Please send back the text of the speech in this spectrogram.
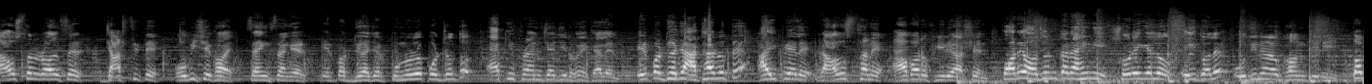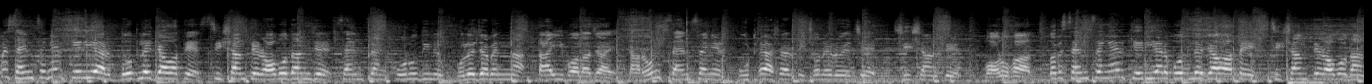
রাজস্থান রয়্যালসের জার্সিতে অভিষেক হয় স্যামসাং এর এরপর দুই হাজার পনেরো পর্যন্ত একই ফ্র্যাঞ্চাইজির হয়ে খেলেন। এরপর দুই হাজার আঠারোতে আইপিএলে রাজস্থানে আবারও ফিরে আসেন। পরে অজন্কা রাহিনী সরে গেল এই দলের অধিনায়ক হন তিনি। তবে স্যামসাং এর কেরিয়ার বদলে যাওয়াতে শ্রীশান্তের অবদান যে স্যামসাং কোনোদিনও ভুলে যাবেন না, তাই বলা যায়। কারণ স্যামসাং এর উঠে আসার পিছনে রয়েছে শ্রীশান্তের বড় হাত। তবে স্যামসাং এর কেরিয়ার বদলে যাওয়াতে শ্রীশান্তের অবদান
